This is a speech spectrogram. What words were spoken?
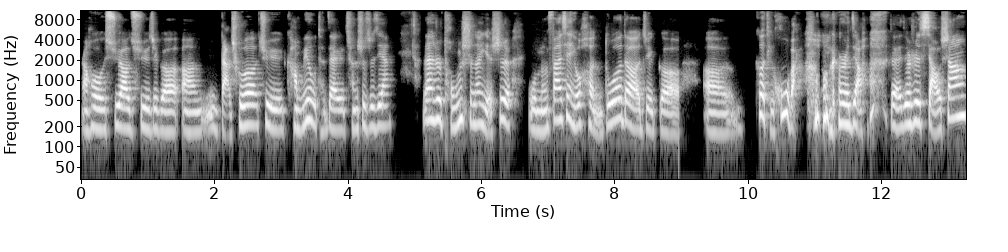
然后需要去这个嗯打车去 commute 在城市之间。但是同时呢，也是我们发现有很多的这个呃。个体户吧，我跟人讲，对，就是小商，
